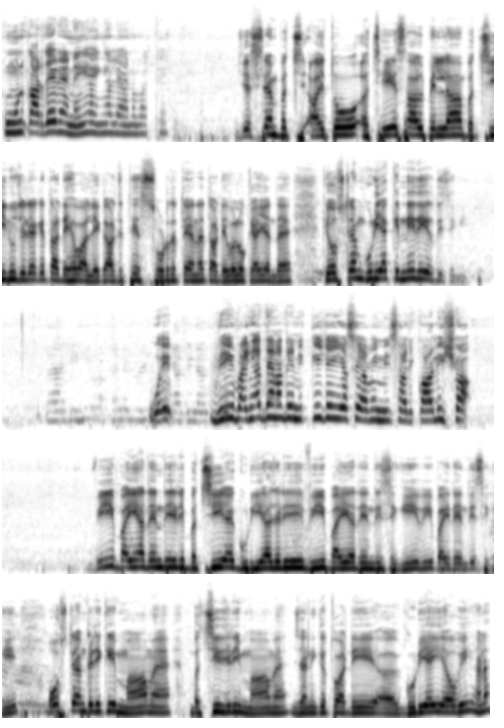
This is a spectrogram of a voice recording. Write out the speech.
ਫੋਨ ਕਰਦੇ ਨੇ ਨਹੀਂ ਆਈਆਂ ਲੈਣ ਵਾਸਤੇ। ਜਿਸ ਟਾਈਮ ਬੱਚੇ, ਅੱਜ ਤੋਂ 6 ਸਾਲ ਪਹਿਲਾਂ ਬੱਚੀ ਨੂੰ ਜਿਹੜਾ ਕਿ ਤੁਹਾਡੇ ਹਵਾਲੇ ਕਰ ਜਿੱਥੇ ਸੁੱਟ ਦਿੱਤਾ ਜਾਂਦਾ, ਤੁਹਾਡੇ ਵੱਲੋਂ ਕਿਹਾ ਜਾਂਦਾ ਹੈ ਕਿ ਉਸ ਟਾਈਮ ਗੁੜੀਆ ਕਿੰਨੀ ਦੇਰ ਦੀ ਸੀਗੀ? ਉਹ ਵੀ ਬਾਈਆਂ ਦਿਨਾਂ ਦੀ ਨਿੱਕੀ ਜਿਹੀ ਅਸੀਂ ਐਵੇਂ ਨਹੀਂ ਸਾਰੀ ਕਾਲੀ ਸ਼ਾ 20 22 ਦਿਨ ਦੀ ਜਿਹੜੀ ਬੱਚੀ ਹੈ ਗੁੜੀਆ ਜਿਹੜੀ 20 22 ਦਿਨ ਦੀ ਸੀਗੀ 20 22 ਦਿਨ ਦੀ ਸੀਗੀ ਉਸ ਟਾਈਮ ਜਿਹੜੀ ਕਿ ਮਾਂ ਹੈ ਬੱਚੀ ਦੀ ਜਿਹੜੀ ਮਾਂ ਹੈ ਯਾਨੀ ਕਿ ਤੁਹਾਡੀ ਅ, ਗੁੜੀਆ ਹੀ ਹੈ ਉਹ ਵੀ ਹਨਾ?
